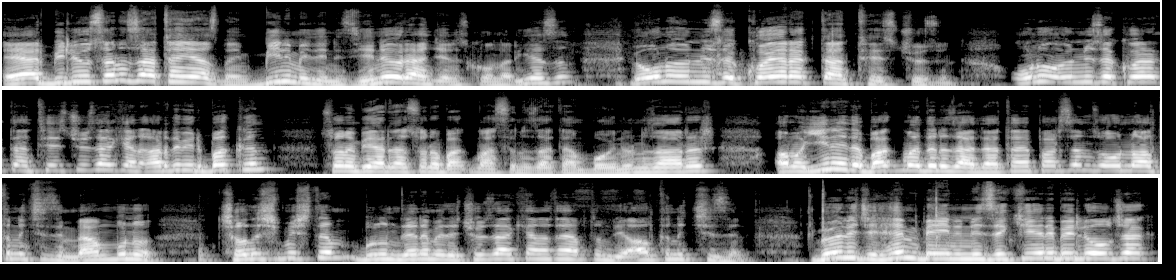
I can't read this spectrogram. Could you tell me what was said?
eğer biliyorsanız zaten yazmayın. Bilmediğiniz, yeni öğreneceğiniz konuları yazın ve onu önünüze koyaraktan test çözün. Onu önünüze koyaraktan test çözerken arada bir bakın. Sonra bir yerden sonra bakmazsınız zaten boynunuz ağrır. Ama yine de bakmadığınız halde hata yaparsanız onun altını çizin. Ben bunu çalışmıştım. Bunun denemede çözerken hata yaptım diye altını çizin. Böylece hem beyninizdeki yeri belli olacak.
